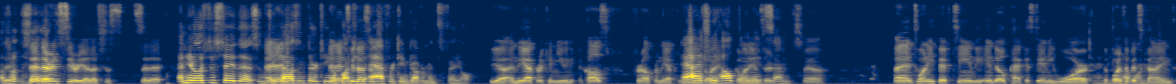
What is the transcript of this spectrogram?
I was They- about to say. they're, in. Syria. Let's just say that. And here, let's just say this: in And 2013, and a bunch of African governments fail. Yeah, and the African Union calls for help from the African Yeah, Union. actually go, helped. Go and it made sense. Yeah. And 2015, the Indo-Pakistani War, Can the fourth of its one? kind.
